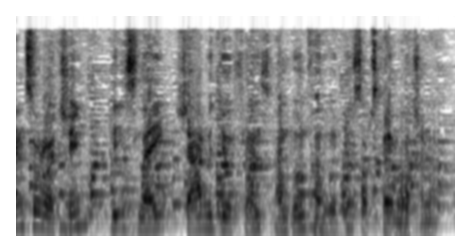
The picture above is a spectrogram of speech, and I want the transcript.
Thanks for watching. Please like, share with your friends and don't forget to subscribe our channel.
